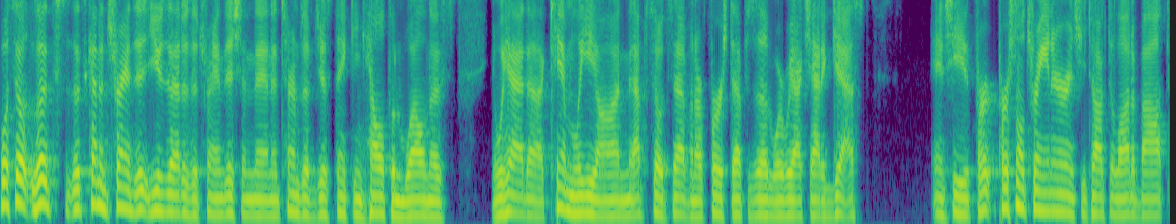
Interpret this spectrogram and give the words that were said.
Well, so let's let's kind of transit use that as a transition then in terms of just thinking health and wellness. We had uh, Kim Lee on episode seven, our first episode, where we actually had a guest, and she personal trainer, and she talked a lot about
